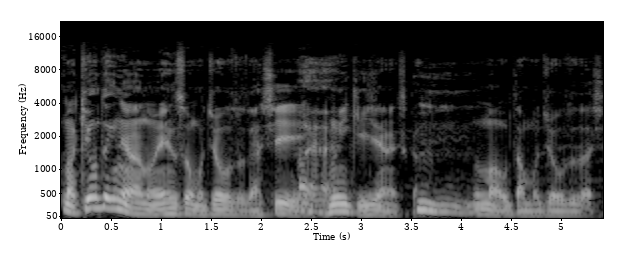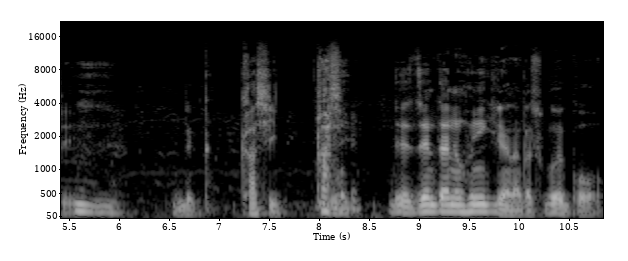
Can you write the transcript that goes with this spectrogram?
まあ基本的にはあの演奏も上手だし、はいはい、雰囲気いいじゃないですか、うんうん、まあ歌も上手だし、うんうん、で歌詞。歌詞で全体の雰囲気がなんかすごいこ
